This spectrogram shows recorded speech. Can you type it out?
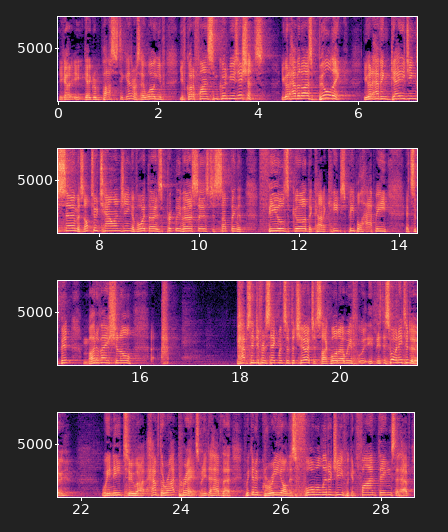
You, go, you get a group of pastors together and say, well, you've, you've got to find some good musicians. You've got to have a nice building. You've got to have engaging sermons, not too challenging. Avoid those prickly verses, just something that feels good, that kind of keeps people happy. It's a bit motivational. Perhaps in different segments of the church, it's like, well, no, we've, we, this is what we need to do. We need to uh, have the right prayers. We need to have the, if we can agree on this formal liturgy, if we can find things that have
